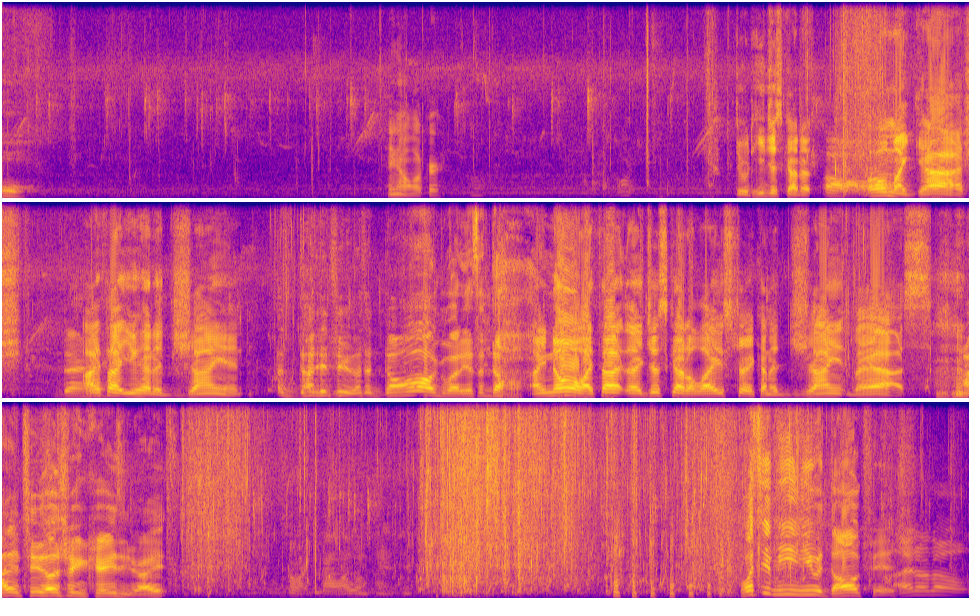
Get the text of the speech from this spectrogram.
Oh. Hang on, Walker. Dude, he just got a. Oh, Oh my gosh. dang. I thought you had a giant. I did too. That's a dog, buddy. That's a dog. I know. I thought I just got a light strike on a giant bass. I did too. That was freaking crazy, right? What's it mean you a dogfish? I don't know.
